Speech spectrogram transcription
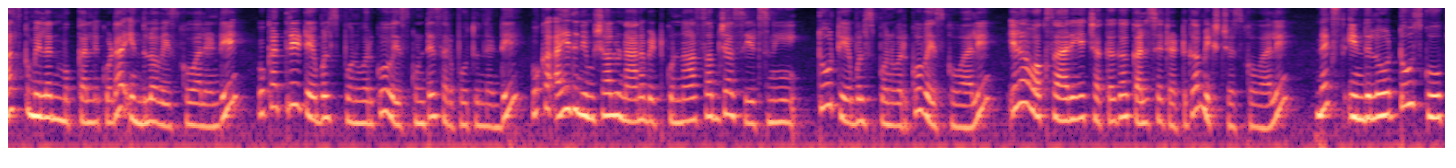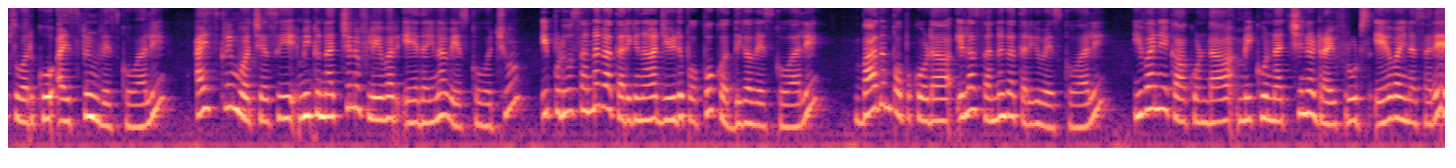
మస్క్ మిలన్ ముక్కల్ని కూడా ఇందులో వేసుకోవాలండి. ఒక త్రీ టేబుల్ స్పూన్ వరకు వేసుకుంటే సరిపోతుందండి. ఒక ఐదు నిమిషాలు నానబెట్టుకున్న సబ్జా సీడ్స్ని టూ టేబుల్ స్పూన్ వరకు వేసుకోవాలి. ఇలా ఒకసారి చక్కగా కలిసేటట్టుగా మిక్స్ చేసుకోవాలి. నెక్స్ట్ ఇందులో టూ స్కూప్స్ వరకు ఐస్ క్రీమ్ వేసుకోవాలి. ఐస్ క్రీమ్ వచ్చేసి మీకు నచ్చిన ఫ్లేవర్ ఏదైనా వేసుకోవచ్చు. ఇప్పుడు సన్నగా తరిగిన జీడిపప్పు కొద్దిగా వేసుకోవాలి. బాదం పప్పు కూడా ఇలా సన్నగా తరిగి వేసుకోవాలి. ఇవన్నీ కాకుండా మీకు నచ్చిన డ్రై ఫ్రూట్స్ ఏవైనా సరే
